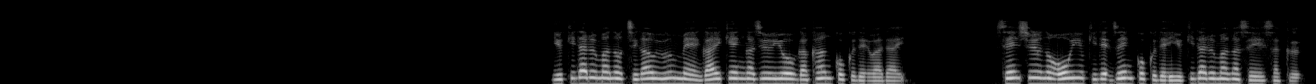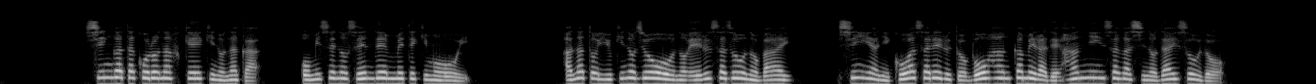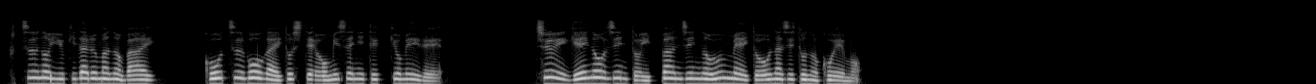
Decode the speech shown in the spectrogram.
雪だるまの違う運命外見が重要が韓国で話題。先週の大雪で全国で雪だるまが制作。新型コロナ不景気の中、お店の宣伝目的も多い。穴と雪の女王のエルサ像の場合、深夜に壊されると防犯カメラで犯人探しの大騒動。普通の雪だるまの場合、交通妨害としてお店に撤去命令。注意芸能人と一般人の運命と同じとの声も。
